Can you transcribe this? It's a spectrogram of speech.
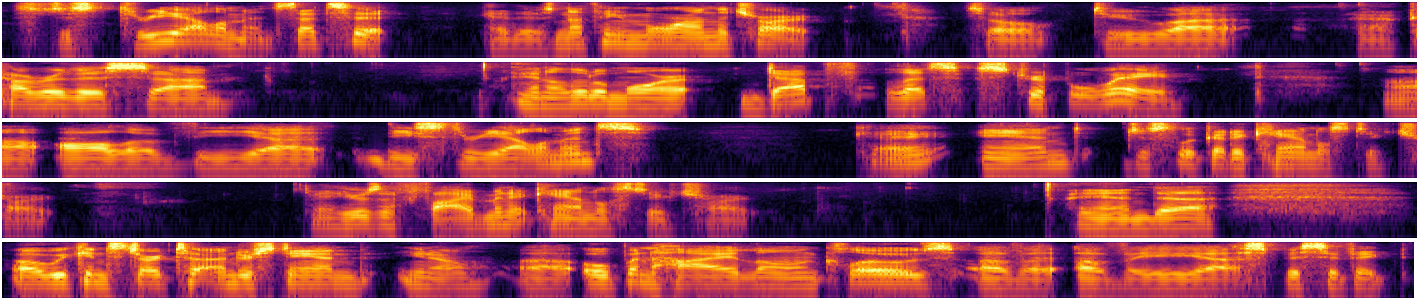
It's just three elements, that's it. Okay, there's nothing more on the chart. So to uh, uh, cover this um, in a little more depth, let's strip away uh, all of the uh, these three elements, okay, and just look at a candlestick chart. Okay, here's a five minute candlestick chart. And uh, uh, we can start to understand, you know, uh, open, high, low, and close of a, of a uh, specific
